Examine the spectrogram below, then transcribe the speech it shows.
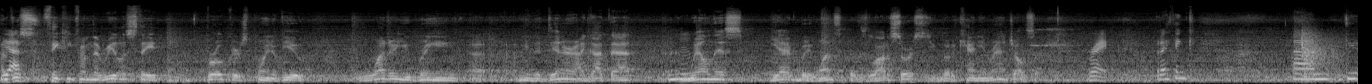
I'm Yes. just thinking from the real estate broker's point of view. What are you bringing? Uh, I mean, the dinner, I got that. Mm-hmm. Wellness, yeah, everybody wants it, but there's a lot of sources. You can go to Canyon Ranch also. Right. But I think um, the,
